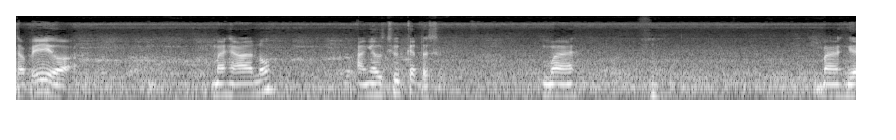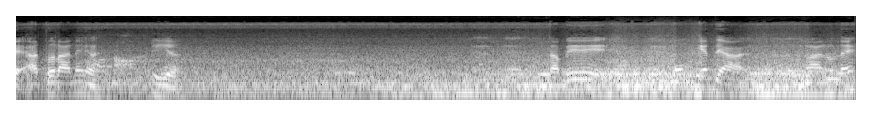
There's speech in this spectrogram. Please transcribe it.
tapi ya meh anu angel juga terus meh. Meh gak aturannya ya. Iya. Tapi mungkin ya nganu nih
